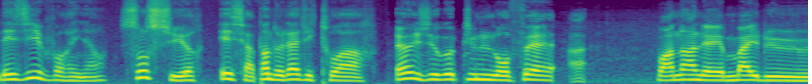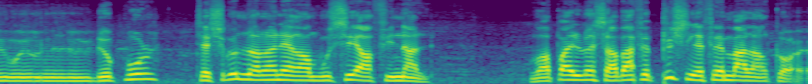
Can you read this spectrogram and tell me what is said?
les Ivoiriens sont sûrs et certains de la victoire. Un jeu qu'ils nous ont fait ah, pendant les mailles de, de poule, c'est ce que nous allons les rembourser en finale. On va pas ça va faire plus l'effet mal encore.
